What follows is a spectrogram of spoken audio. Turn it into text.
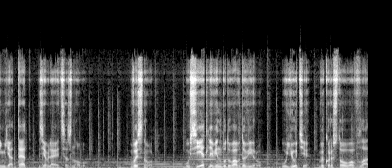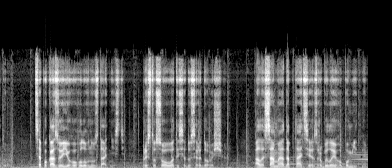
Ім'я Тед з'являється знову. Висновок: у Сіетлі він будував довіру, у Юті використовував владу. Це показує його головну здатність пристосовуватися до середовища. Але саме адаптація зробила його помітним.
